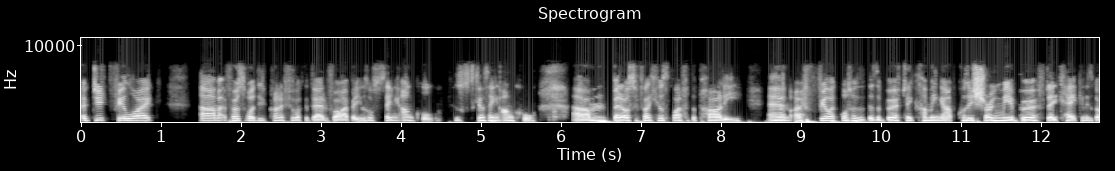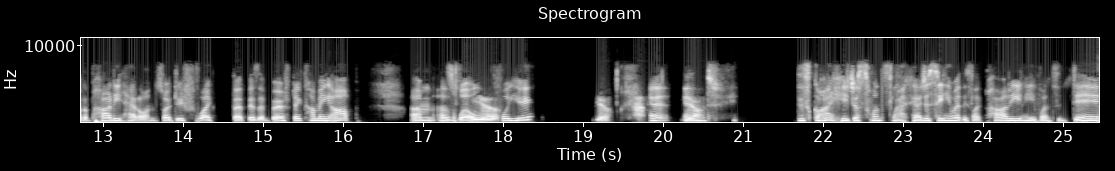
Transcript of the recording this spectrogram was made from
I did feel like um, at first of all, I did kind of feel like a dad vibe, but he was also saying uncle. He was kind of saying uncle. Um, but I also feel like he was life of the party. And I feel like also that there's a birthday coming up because he's showing me a birthday cake and he's got a party hat on. So I do feel like that there's a birthday coming up um, as well Yeah. for you. Yeah. And, Yeah. This guy, he just wants like, I just see him at this like party and he wants to dance.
